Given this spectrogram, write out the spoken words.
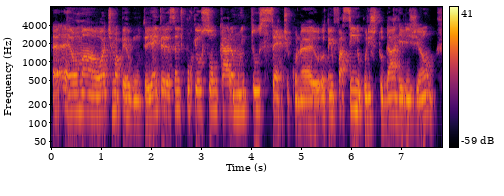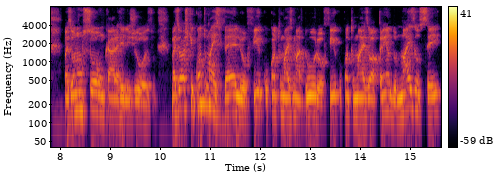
É, é, uma ótima pergunta. E é interessante porque eu sou um cara muito cético, né? Eu, tenho fascínio por estudar religião, mas eu não sou um cara religioso. Mas eu acho que quanto mais velho eu fico, quanto mais maduro eu fico, quanto mais eu aprendo, mais eu sei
